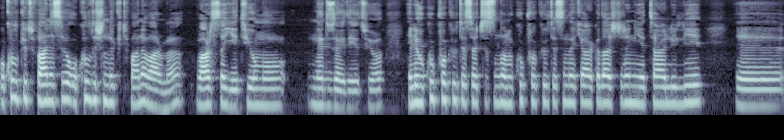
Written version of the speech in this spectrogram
Okul kütüphanesi ve okul dışında kütüphane var mı? Varsa yetiyor mu? Ne düzeyde yetiyor? Hele hukuk fakültesi açısından hukuk fakültesindeki arkadaşların yeterliliği e,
